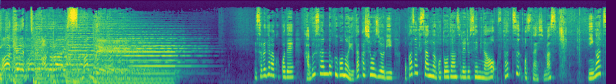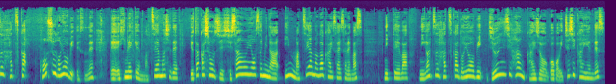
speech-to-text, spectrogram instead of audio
マーケットアナライズマンデーそれではここで株365の豊商事より岡崎さんがご登壇されるセミナーを2つお伝えします。2月20日今週土曜日ですね、えー、愛媛県松山市で豊商事資産運用セミナー in 松山が開催されます。日程は2月20日土曜日12時半会場午後1時開演です。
